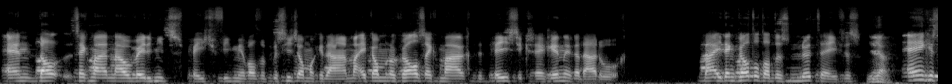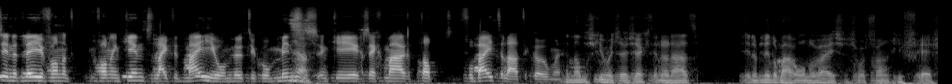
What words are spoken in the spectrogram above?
En dat, zeg maar, nou weet ik niet specifiek meer wat we precies allemaal gedaan hebben, maar ik kan me nog wel, zeg maar, de basics herinneren daardoor. Maar ik denk wel dat dat dus nut heeft. Dus Ja, ergens in het leven van, het, van een kind lijkt het mij heel nuttig om minstens een keer, zeg maar, dat voorbij te laten komen. en dan misschien wat jij zegt inderdaad, in het middelbare onderwijs een soort van refresh,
